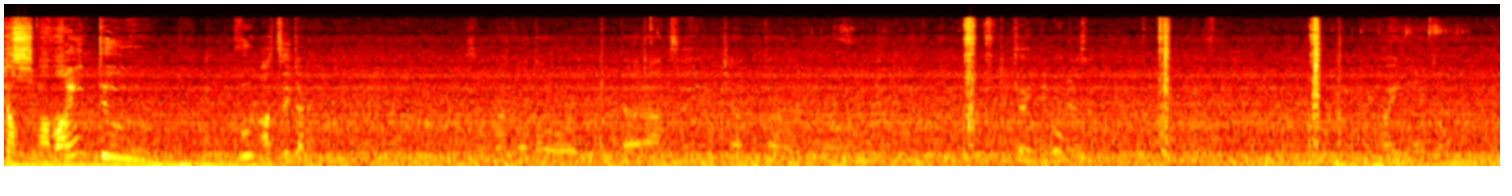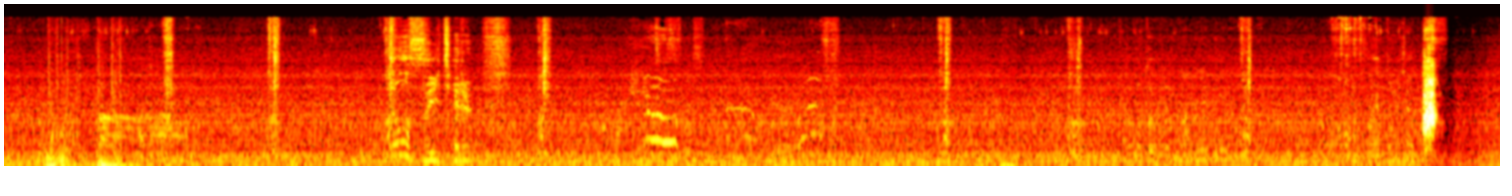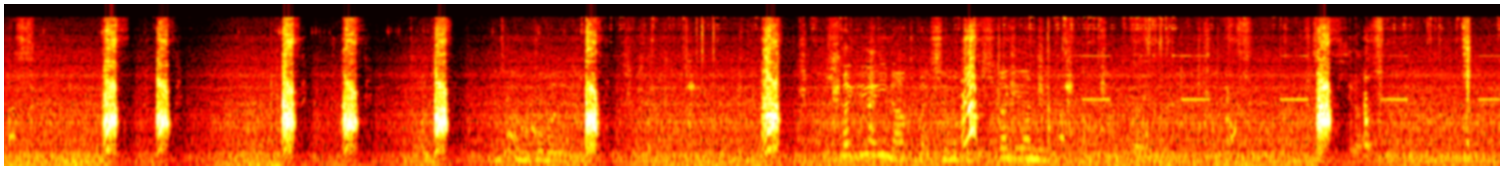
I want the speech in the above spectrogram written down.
た。ままフントゥあついたね。そんなことを言ったらついちゃったよ。今日いねえよ皆さんああ超空いてる平日だしどこ飛びあれだけこうやって見ちゃうじゃあもうここで日陰がいいなとか一緒に思って日陰がねえから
